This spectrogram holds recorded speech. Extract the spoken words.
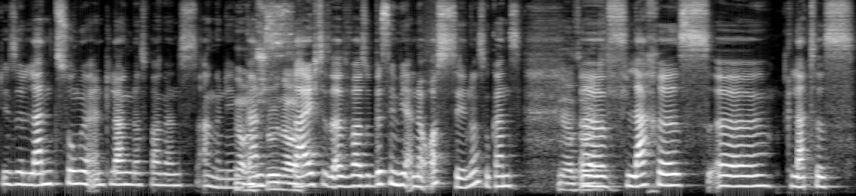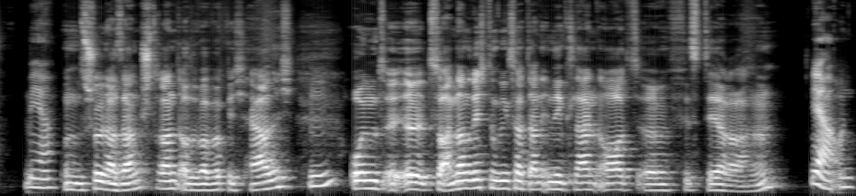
diese Landzunge entlang, das war ganz angenehm. Ja, ganz leichtes, also war so ein bisschen wie an der Ostsee, ne? So ganz ja, äh, flaches, äh, glattes Meer. Und ein schöner Sandstrand, also war wirklich herrlich. Mhm. Und äh, äh, zur anderen Richtung ging es halt dann in den kleinen Ort äh, Fistera. Hm? Ja, und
